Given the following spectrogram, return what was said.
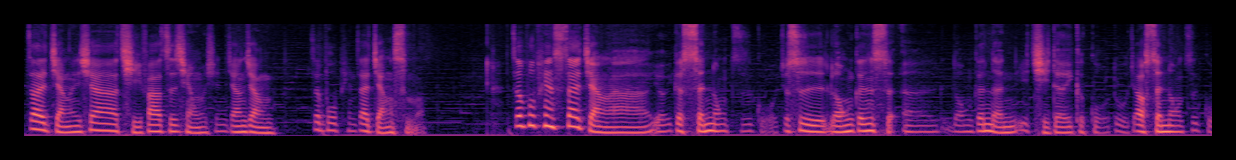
在讲一下启发之前，我们先讲讲这部片在讲什么。这部片是在讲啊，有一个神龙之国，就是龙跟神，呃，龙跟人一起的一个国度，叫神龙之国。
